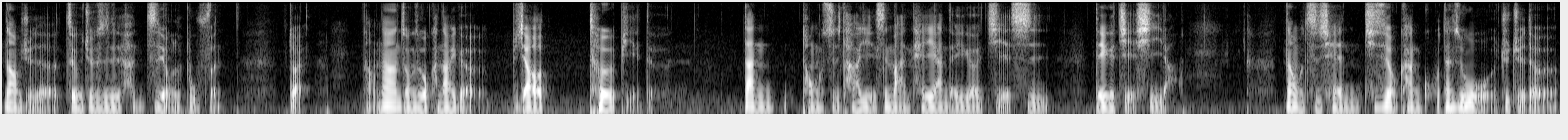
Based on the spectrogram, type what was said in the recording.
那我觉得这个就是很自由的部分。对，好，那总之我看到一个比较特别的，但同时它也是蛮黑暗的一个解释的一个解析啊。那我之前其实有看过，但是我就觉得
